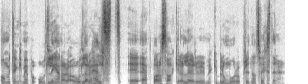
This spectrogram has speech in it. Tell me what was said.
Om vi tänker mer på odlingarna då, odlar du helst eh, ätbara saker eller är det mycket blommor och prydnadsväxter?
